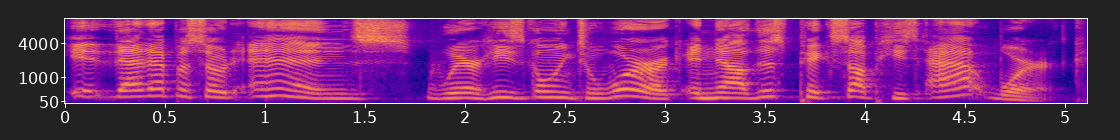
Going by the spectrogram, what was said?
it, that episode ends where he's going to work, and now this picks up. He's at work.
